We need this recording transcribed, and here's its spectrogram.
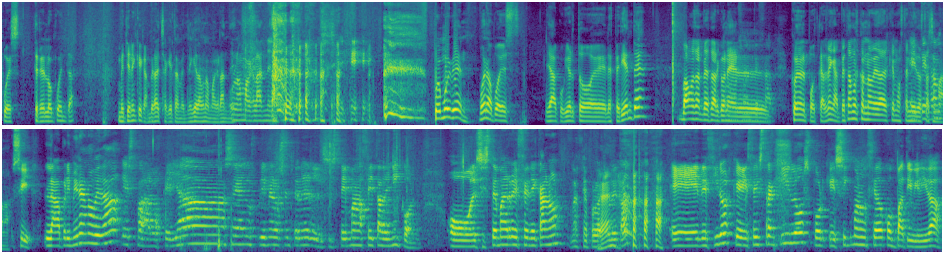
pues tenerlo en cuenta. Me tienen que cambiar la chaqueta, me tienen que dar una más grande. Una más grande. pues muy bien, bueno pues ya cubierto el expediente, vamos a empezar con, Vamos el, con el podcast. Venga, empezamos con novedades que hemos tenido esta semana. Sí, la primera novedad es para los que ya sean los primeros en tener el sistema Z de Nikon o el sistema RF de Canon, gracias por la ¿Eh? chuleta, eh, deciros que estéis tranquilos porque Sigma ha anunciado compatibilidad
